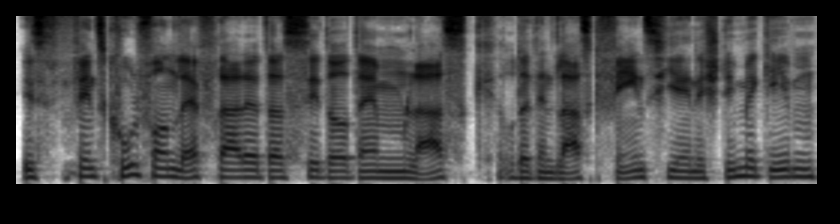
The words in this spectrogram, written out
ich finde es cool von Live-Radio, dass sie da dem Lask oder den Lask-Fans hier eine Stimme geben,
